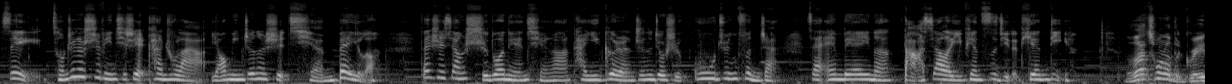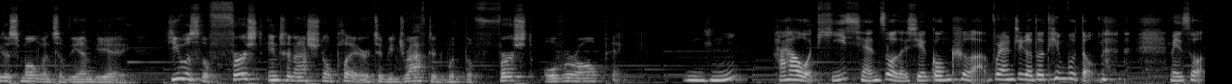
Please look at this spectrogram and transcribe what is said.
所以从这个视频其实也看出来啊，姚明真的是前辈了。但是像十多年前啊，他一个人真的就是孤军奋战，在 NBA 呢打下了一片自己的天地。 That's one of the greatest moments of the NBA. He was the first international player to be drafted with the first overall pick. 嗯哼，还好我提前做了些功课啊，不然这个都听不懂。没错，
